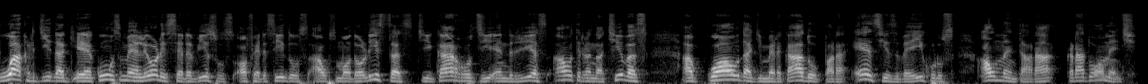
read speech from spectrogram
Wu acredita que com os melhores serviços oferecidos aos motoristas de carros de energias alternativas, a qualidade de mercado para esses veículos aumentará gradualmente.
